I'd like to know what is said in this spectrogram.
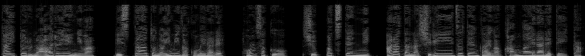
タイトルの RE にはリスタートの意味が込められ、本作を出発点に新たなシリーズ展開が考えられていた。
